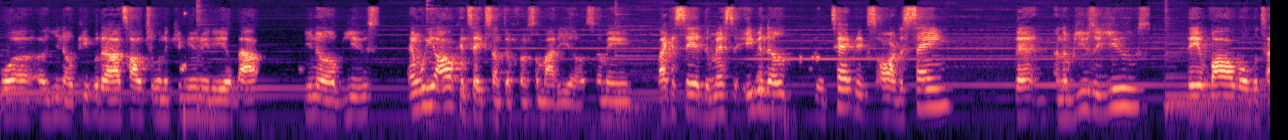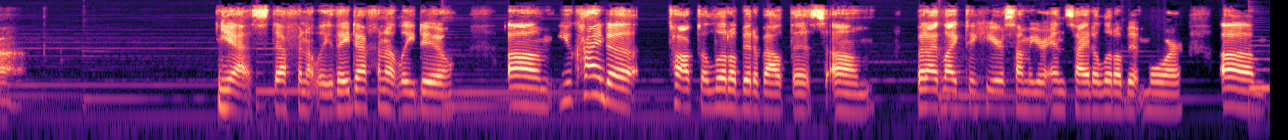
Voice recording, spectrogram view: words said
or uh, you know people that I talk to in the community about you know abuse and we all can take something from somebody else. I mean, like I said, domestic, even though the tactics are the same that an abuser used, they evolve over time. Yes, definitely. They definitely do. Um, you kind of talked a little bit about this, um, but I'd like to hear some of your insight a little bit more. Um,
